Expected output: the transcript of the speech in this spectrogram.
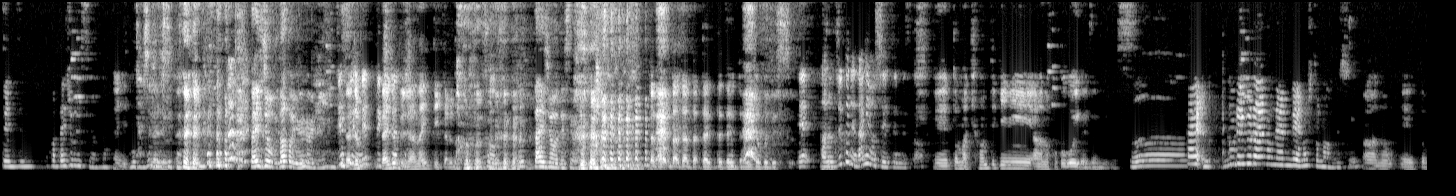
全然、まあ、大丈夫ですよね。はい 大丈夫ですよ 大丈夫だというふうに。です大丈よねって夫、大丈夫じゃないって言ったらどう？そう 大丈夫ですよね。だ、だ、だ、だ、だ、だ、だ、大丈夫です。え、あの、塾で何を教えてるんですか？えっと、まあ、基本的に、あの、国語以外全部です。うーん。え、どれぐらいの年齢の人なんです？あの、えっ、と、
